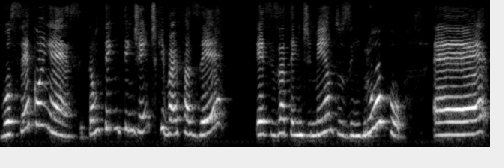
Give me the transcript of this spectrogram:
você conhece. Então, tem, tem gente que vai fazer esses atendimentos em grupo, é,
